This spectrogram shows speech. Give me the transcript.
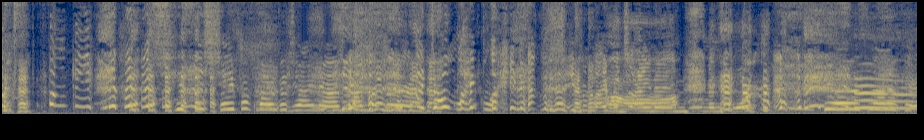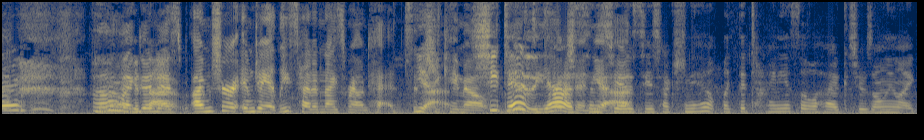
looks funky. She's the shape of my vagina. I'm not sure. I don't like looking at the shape of my Aw. vagina in human form. Yeah, it's not okay. Oh No, my goodness. that. I'm sure MJ at least had a nice round head since Yeah. she came out. She did. C-section. Since Yeah. she had a C-section, she had like the tiniest little head because she was only like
